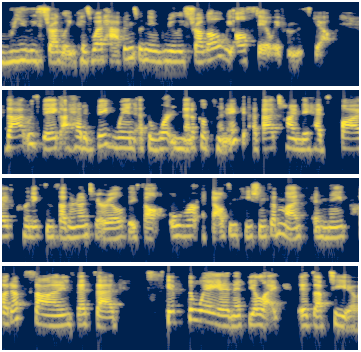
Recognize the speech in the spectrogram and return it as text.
really struggling. Because what happens when they really struggle? We all stay away from the scale. That was big. I had a big win at the Wharton Medical Clinic. At that time, they had five clinics in Southern Ontario. They saw over a thousand patients a month, and they put up signs that said, skip the weigh in if you like. It's up to you.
